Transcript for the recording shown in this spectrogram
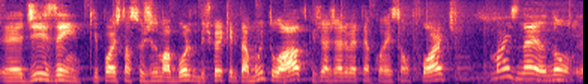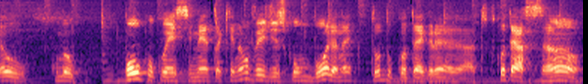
É, dizem que pode estar surgindo uma bolha do Bitcoin, que ele está muito alto, que já já ele vai ter a correção forte. Mas né, eu não, eu, com meu pouco conhecimento aqui, não vejo isso como bolha, né? Tudo quanto é tudo quanto é ação,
